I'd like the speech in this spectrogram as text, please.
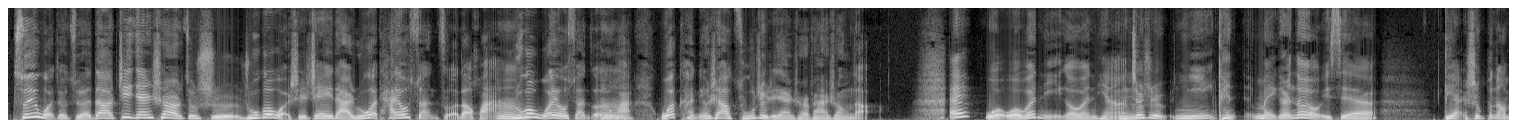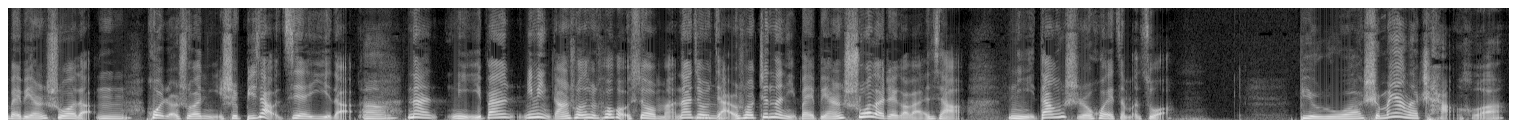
所以我就觉得这件事儿就是，如果我是 Jada，如果他有选择的话，如果我有选择的话，我肯定是要阻止这件事儿发生的。哎，我我问你一个问题啊，就是你肯每个人都有一些点是不能被别人说的，嗯，或者说你是比较介意的，嗯，那你一般因为你刚刚说的是脱口秀嘛，那就是假如说真的你被别人说了这个玩笑，你当时会怎么做？比如什么样的场合，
